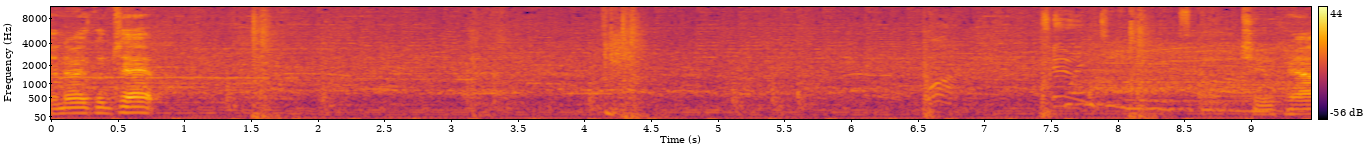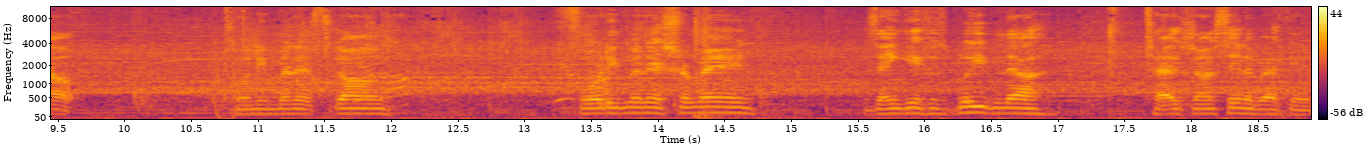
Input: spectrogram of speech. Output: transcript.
Up. an American tap. Two. 20 minutes gone. Count. 20 minutes gone. 40 minutes remain. Zangief is bleeding now. Tags John Cena back in.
